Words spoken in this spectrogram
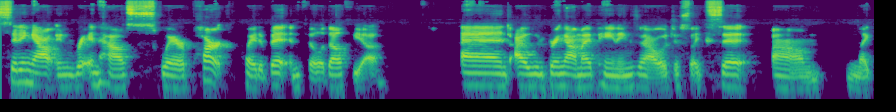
sitting out in Rittenhouse Square Park quite a bit in Philadelphia. And I would bring out my paintings and I would just like sit, um, and, like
